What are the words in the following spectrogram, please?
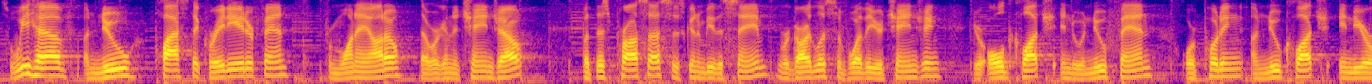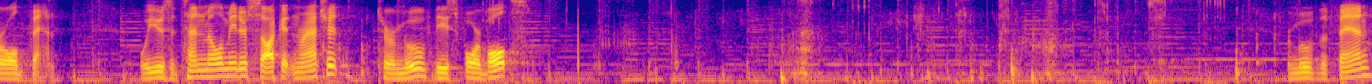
So we have a new plastic radiator fan from 1A Auto that we're going to change out. But this process is going to be the same regardless of whether you're changing your old clutch into a new fan or putting a new clutch into your old fan. We'll use a 10 millimeter socket and ratchet to remove these four bolts. Remove the fan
